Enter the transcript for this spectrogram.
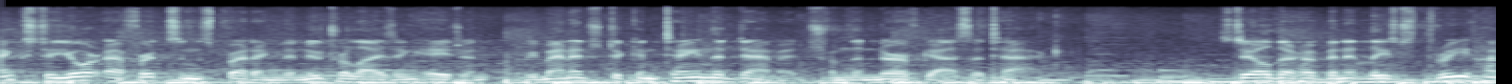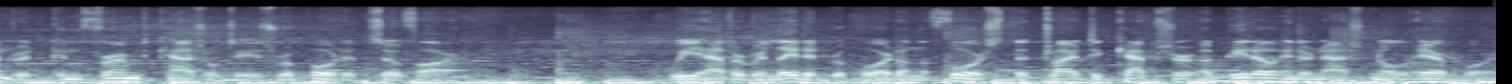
Thanks to your efforts in spreading the neutralizing agent, we managed to contain the damage from the nerve gas attack. Still, there have been at least 300 confirmed casualties reported so far. We have a related report on the force that tried to capture Apito International Airport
